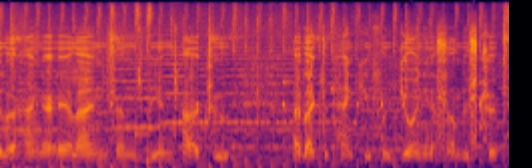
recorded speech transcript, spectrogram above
Spiller Hangar Airlines and the entire crew, I'd like to thank you for joining us on this trip.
